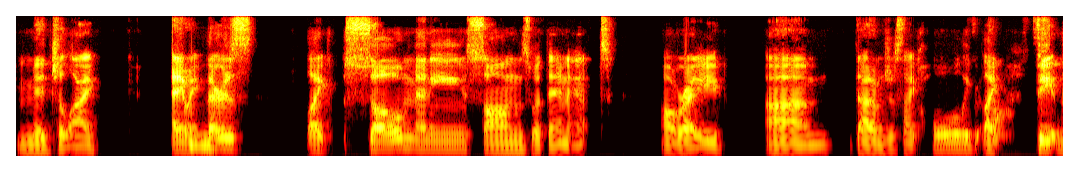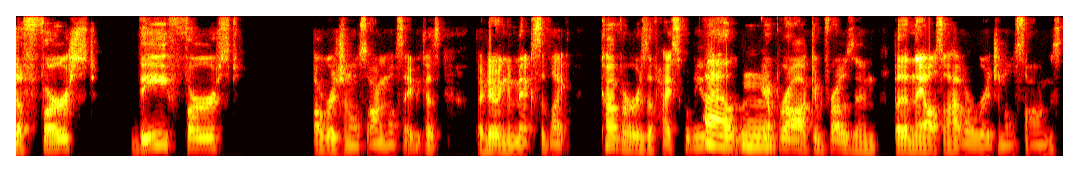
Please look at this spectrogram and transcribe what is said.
mid july anyway Mhm. there's like so many songs within it already um that i'm just like holy like the the first the first original song we'll say because they're doing a mix of like covers of high school music Oh, mm. camp rock and frozen but then they also have original songs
